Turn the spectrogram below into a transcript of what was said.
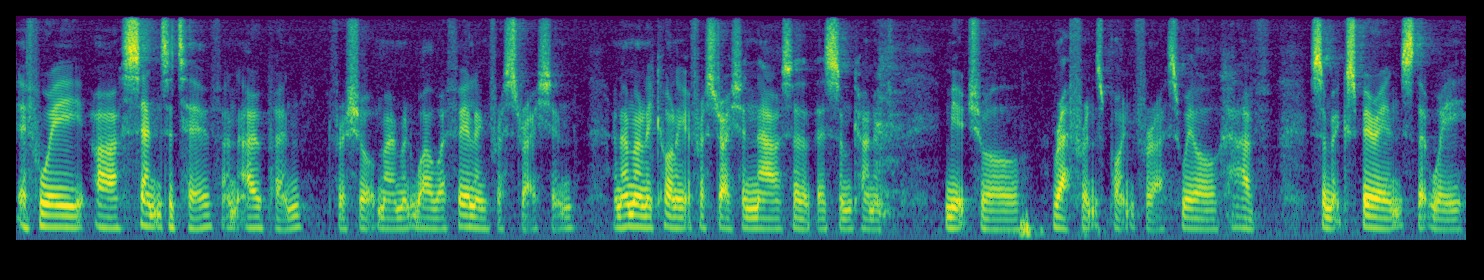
if we are sensitive and open for a short moment while we're feeling frustration, and I'm only calling it frustration now so that there's some kind of mutual reference point for us. We all have some experience that we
